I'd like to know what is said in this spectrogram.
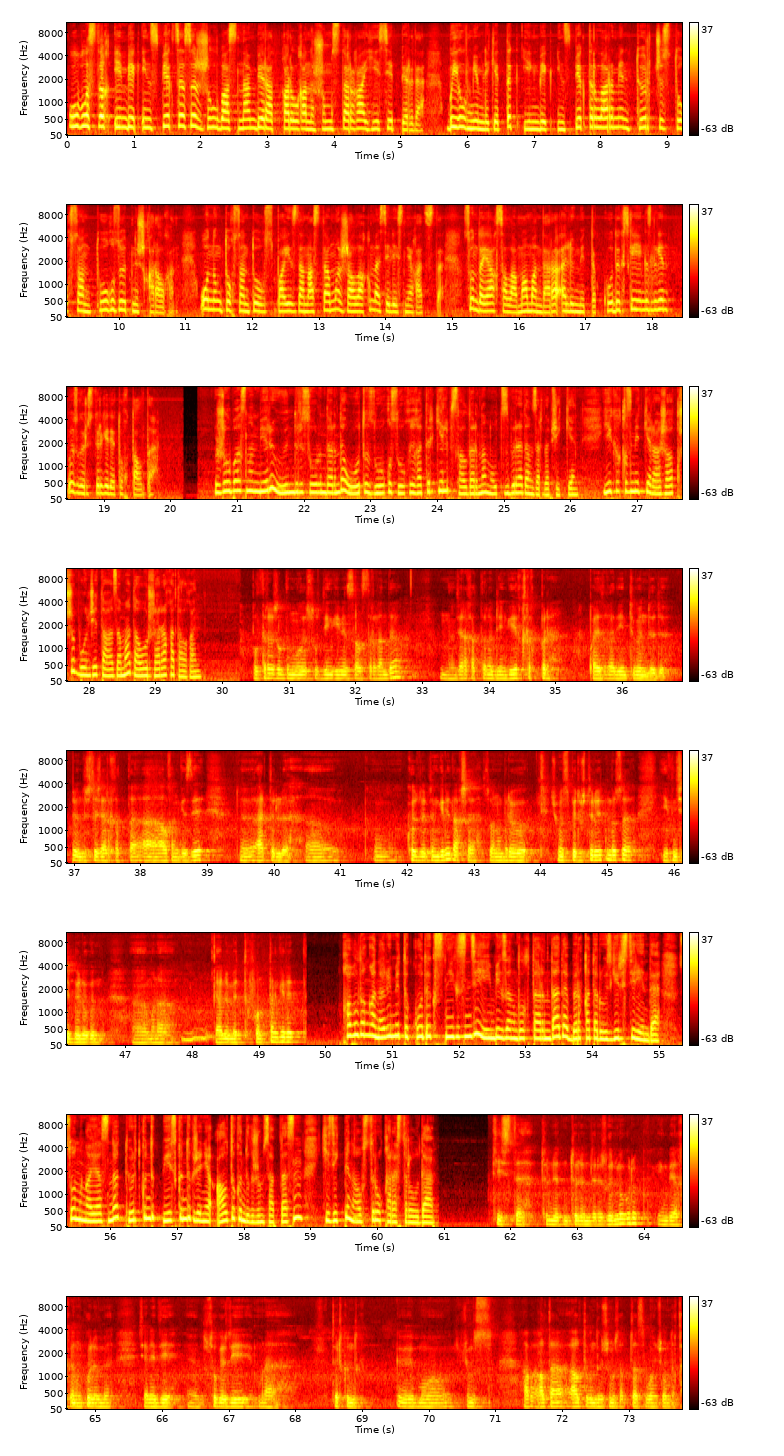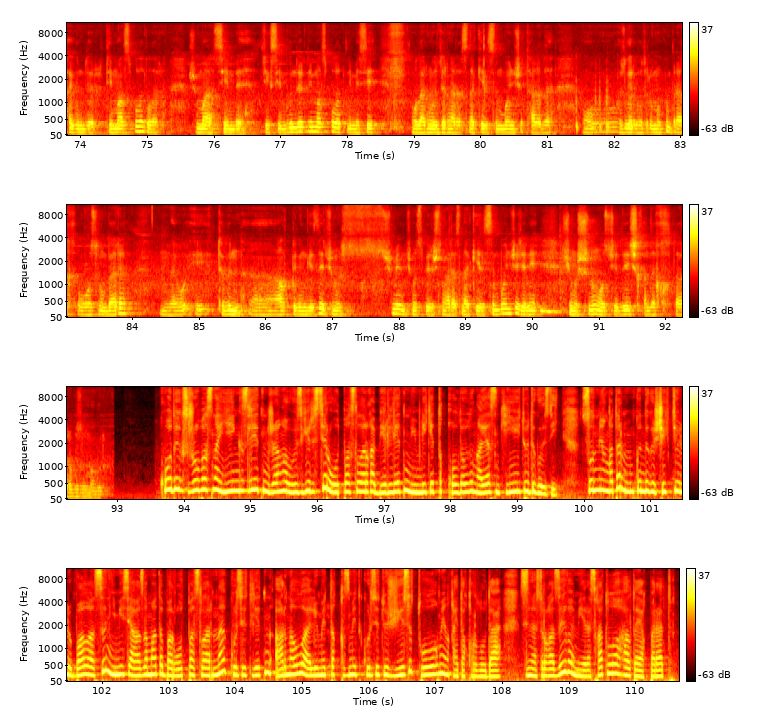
Облыстық еңбек инспекциясы жыл басынан бері атқарылған жұмыстарға есеп берді. Биыл мемлекеттік еңбек инспекторлары мен 499 өтініш қаралған. Оның 99 пайыздан астамы жалақы мәселесіне қатысты. Сондай ақ сала мамандары әлеуметтік кодекске енгізілген өзгерістерге де тоқталды. Жыл басынан бері өндіріс орындарында 30 оқыс оқиға тіркеліп, салдарынан 31 адам зардап шеккен. Екі қызметкер ажал құшып, 17 азамат ауыр жарақат алған. Былтырғы жылдың осы деңгейімен салыстырғанда жарақаттану деңгейі 41 пайызға дейін төмендеді. Өндірісте жарақат алған кезде әртүрлі көздерден келеді ақша. Соның біреуі жұмыс беруші төлейтін болса екінші бөлігін мына әлеуметтік фондтан келеді. Қабылданған әлеуметтік кодекс негізінде еңбек заңдылықтарында да бір қатар өзгерістер енді. Соның аясында 4 күндік, 5 күндік және 6 күндік жұмыс аптасын кезекпен ауыстыру қарастырылуда. Тиісті төленетін төлемдер өзгермеу керек, еңбек ақының көлемі және де сол кезде мына 4 күндік жұмыс 6 күндік жұмыс аптасы бойынша онда қай күндер демалыс болады олар? Жұма сенбі жексенбі күндері демалыс болады немесе олардың өздерінің арасында келісім бойынша тағы да өзгеріп отыруы мүмкін. Бірақ осының бәрі түбін алып келген кезде жұмысшы мен жұмыс берушінің арасында келісім бойынша және жұмысшының осы жерде ешқандай құқықтары бұзылмау керек. Кодекс жобасына енгізілетін жаңа өзгерістер отбасыларға берілетін мемлекеттік қолдаудың аясын кеңейтуді көздейді. Сонымен қатар мүмкіндігі шектеулі баласы немесе азаматы бар отбасыларына көрсетілетін арнаулы әлеуметтік қызмет көрсету жүйесі толығымен қайта құрылуда. Зина Сұрғазиева, Мейрас Хатұлы, Алтай ақпарат.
